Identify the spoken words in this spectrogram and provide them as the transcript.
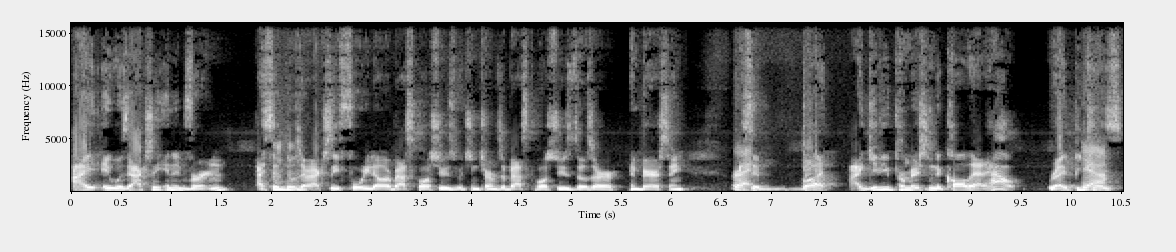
I, it was actually inadvertent. I said, mm-hmm. those are actually $40 basketball shoes, which in terms of basketball shoes, those are embarrassing. Right. I said, but I give you permission to call that out, right? Because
